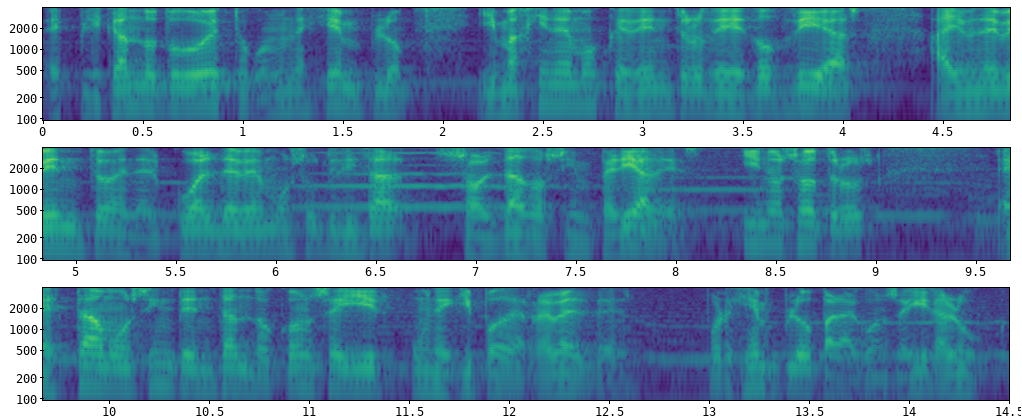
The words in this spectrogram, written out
Explicando todo esto con un ejemplo, imaginemos que dentro de dos días hay un evento en el cual debemos utilizar soldados imperiales y nosotros estamos intentando conseguir un equipo de rebeldes, por ejemplo para conseguir a Luke.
